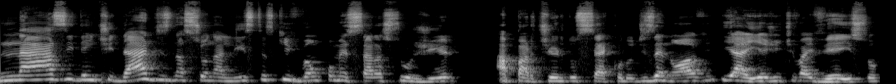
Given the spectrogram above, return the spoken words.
nas identidades nacionalistas que vão começar a surgir a partir do século XIX, e aí a gente vai ver isso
